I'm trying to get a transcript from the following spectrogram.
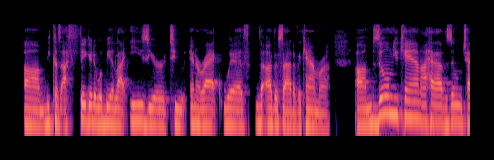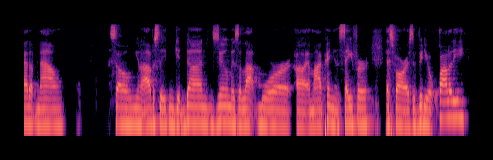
um, because I figured it would be a lot easier to interact with the other side of the camera. Um, Zoom, you can. I have Zoom chat up now. So, you know, obviously it can get done. Zoom is a lot more, uh, in my opinion, safer as far as the video quality.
